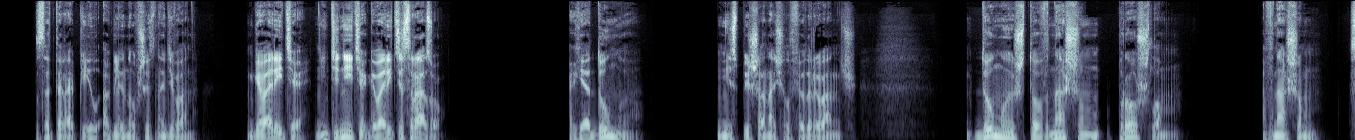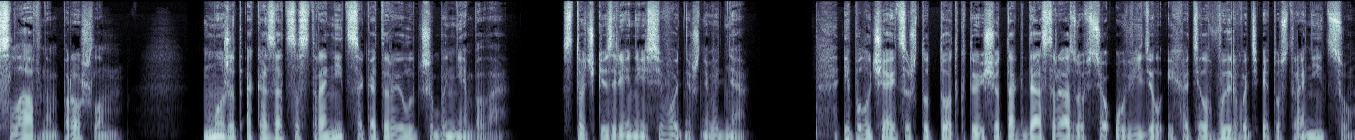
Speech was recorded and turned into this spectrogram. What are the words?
— заторопил, оглянувшись на диван. «Говорите, не тяните, говорите сразу!» «Я думаю», — не спеша начал Федор Иванович, «думаю, что в нашем прошлом, в нашем славном прошлом, может оказаться страница, которой лучше бы не было, с точки зрения сегодняшнего дня. И получается, что тот, кто еще тогда сразу все увидел и хотел вырвать эту страницу,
